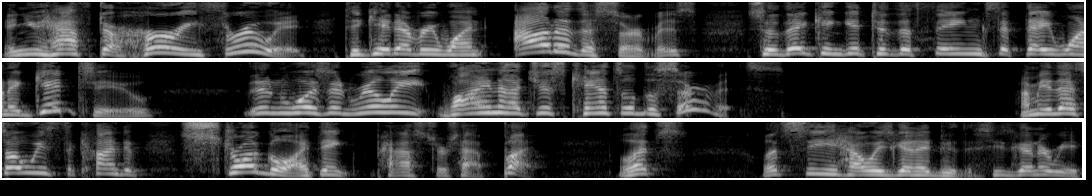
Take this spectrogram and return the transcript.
and you have to hurry through it to get everyone out of the service so they can get to the things that they want to get to, then was it really, why not just cancel the service? I mean, that's always the kind of struggle I think pastors have. But let's, let's see how he's going to do this. He's going to read,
